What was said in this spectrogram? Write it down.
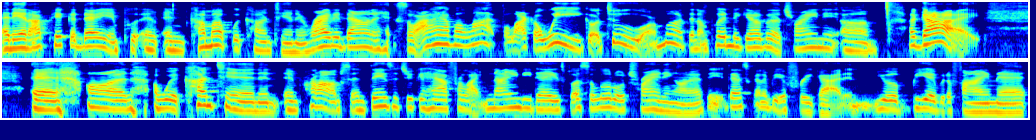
And then I pick a day and put and, and come up with content and write it down. And so I have a lot for like a week or two or a month, and I'm putting together a training, um, a guide and on uh, with content and, and prompts and things that you can have for like 90 days plus a little training on it. I think that's going to be a free guide and you'll be able to find that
